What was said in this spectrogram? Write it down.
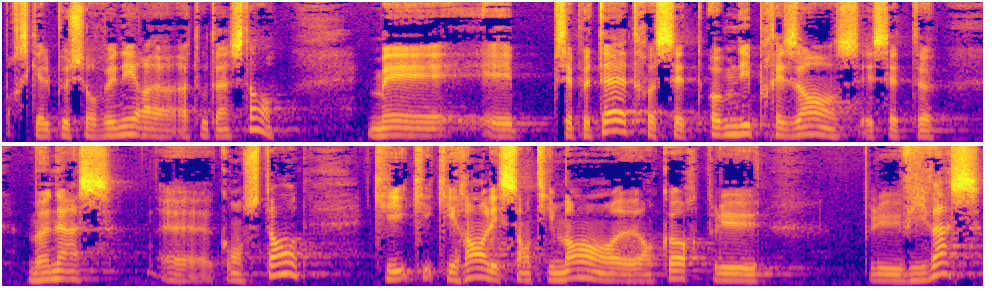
parce qu'elle peut survenir à, à tout instant. Mais c'est peut-être cette omniprésence et cette menace euh, constante qui, rend les sentiments euh, encore plus, plus vivaces.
